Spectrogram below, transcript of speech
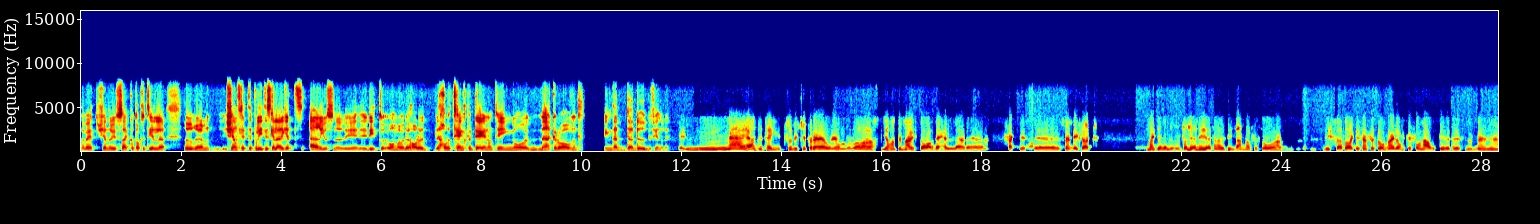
du vet, känner du säkert också till eh, hur eh, känsligt det politiska läget är just nu i, i ditt område. Har du, har du tänkt på det någonting och märker du av någonting där, där du befinner dig? Mm, nej, jag har inte tänkt så mycket på det och jag, jag har inte märkt av det heller eh, faktiskt. Eh, sen det är klart, man kan väl följa nyheterna lite grann och förstå vissa saker. Sen förstår man ju långt ifrån allt givetvis. Men, eh,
